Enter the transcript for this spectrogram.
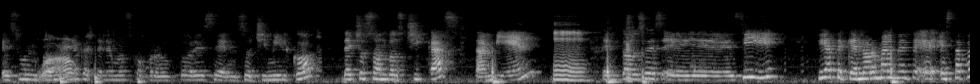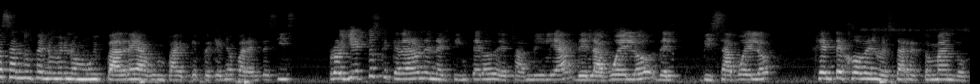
Es un convenio que tenemos con productores en Xochimilco. De hecho, son dos chicas también. Mm. Entonces, eh, sí, fíjate que normalmente eh, está pasando un fenómeno muy padre. Hago un pequeño paréntesis proyectos que quedaron en el tintero de familia, del abuelo, del bisabuelo, gente joven lo está retomando.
